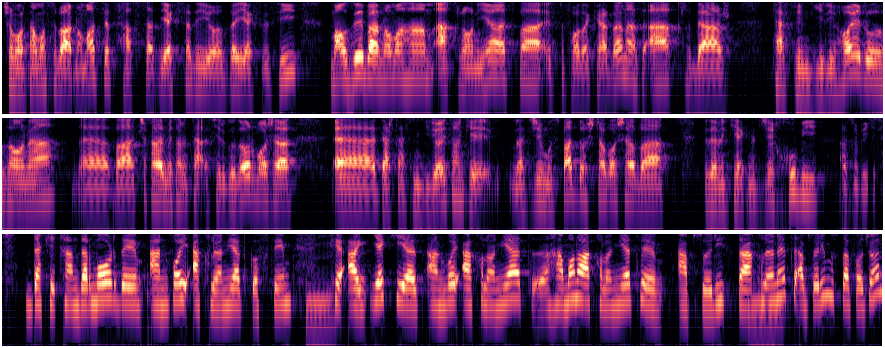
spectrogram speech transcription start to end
شمار تماس برنامه 0700 111 130 موضوع برنامه هم اقلانیت و استفاده کردن از عقل در تصمیم گیری های روزانه و چقدر می‌تونه تأثیر گذار باشه. در تصمیم گیری هایتان که نتیجه مثبت داشته باشه و بدانید که یک نتیجه خوبی از او بگیرید. دقیقا. در مورد انواع اقلانیت گفتیم که یکی از انواع اقلانیت همان اقلانیت ابزاری است. اقلانیت ابزاری مصطفی جان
